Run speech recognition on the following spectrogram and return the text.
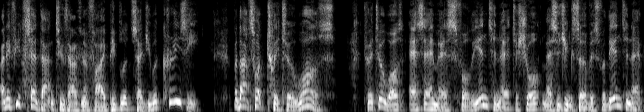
And if you'd said that in 2005, people had said you were crazy. But that's what Twitter was. Twitter was SMS for the internet, a short messaging service for the internet.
